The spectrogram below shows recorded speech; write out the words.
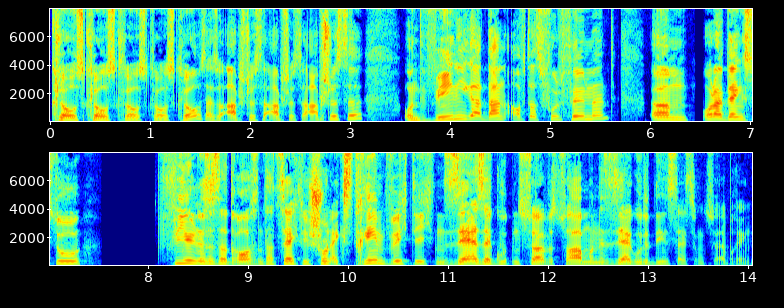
close, close, close, close, close, also Abschlüsse, Abschlüsse, Abschlüsse und weniger dann auf das Fulfillment? Ähm, oder denkst du, vielen ist es da draußen tatsächlich schon extrem wichtig, einen sehr, sehr guten Service zu haben und eine sehr gute Dienstleistung zu erbringen?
